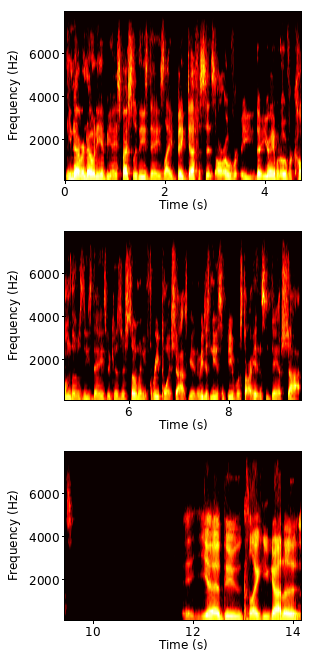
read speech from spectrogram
you never know in the NBA, especially these days. Like big deficits are over. You're able to overcome those these days because there's so many three point shots getting. We just needed some people to start hitting some damn shots. Yeah, dude, it's like you gotta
